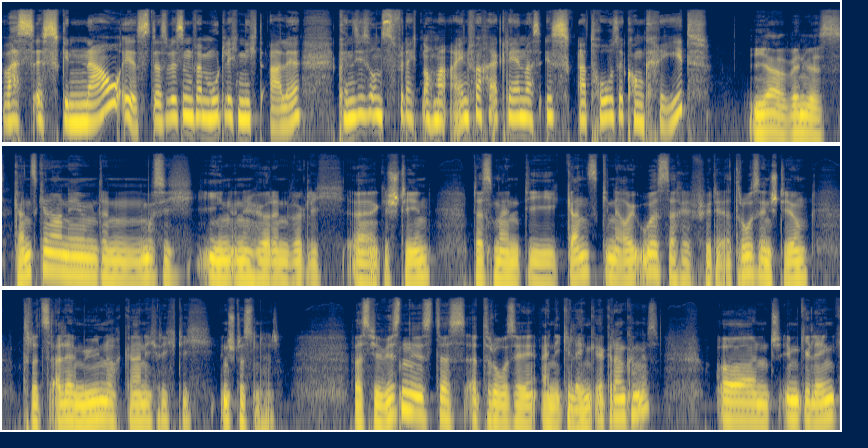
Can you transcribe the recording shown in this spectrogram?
was es genau ist, das wissen vermutlich nicht alle. Können Sie es uns vielleicht noch mal einfach erklären? Was ist Arthrose konkret? Ja, wenn wir es ganz genau nehmen, dann muss ich Ihnen und den Hörern wirklich äh, gestehen, dass man die ganz genaue Ursache für die Arthroseentstehung trotz aller Mühen noch gar nicht richtig entschlüsselt hat. Was wir wissen, ist, dass Arthrose eine Gelenkerkrankung ist und im Gelenk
